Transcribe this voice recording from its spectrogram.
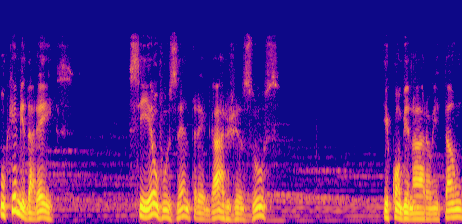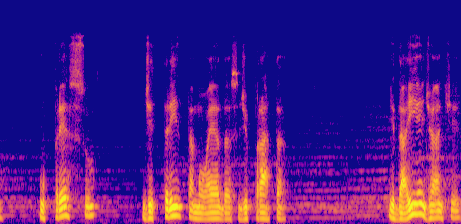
O que me dareis se eu vos entregar Jesus? E combinaram então o preço de trinta moedas de prata. E daí em diante,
